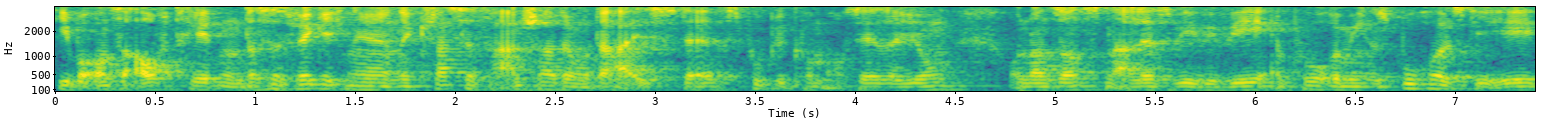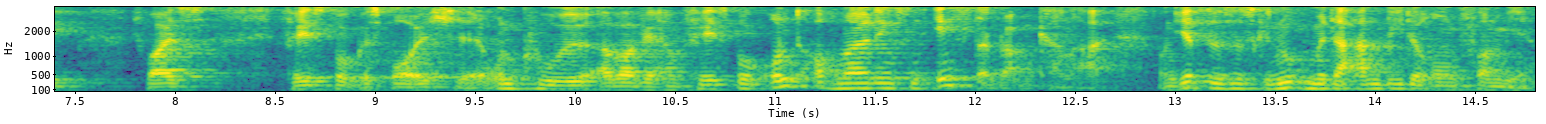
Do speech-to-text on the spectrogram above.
die bei uns auftreten. Und das ist wirklich eine, eine klasse Veranstaltung und da ist äh, das Publikum auch sehr, sehr jung. Und ansonsten alles www.empore-buchholz.de. Ich weiß, Facebook ist bei euch äh, uncool, aber wir haben Facebook und auch neuerdings einen Instagram-Kanal. Und jetzt ist es genug mit der Anbiederung von mir.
